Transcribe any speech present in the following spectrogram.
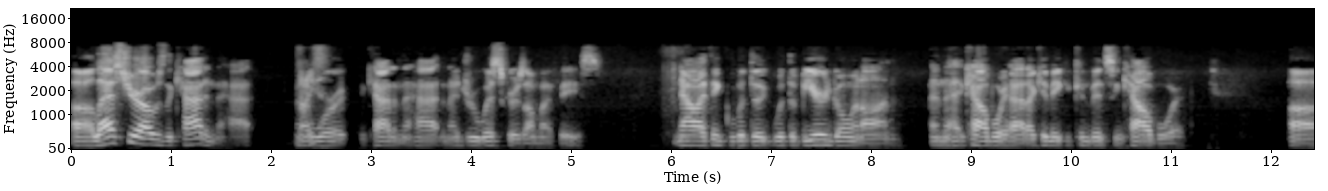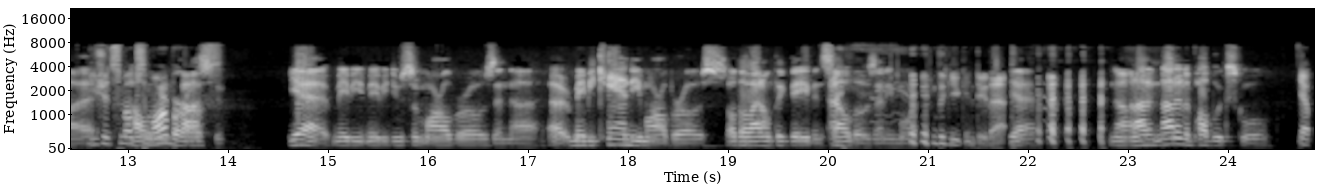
Uh last year I was the cat in the hat. Nice. I wore the cat in the hat and I drew whiskers on my face. Now I think with the with the beard going on and the cowboy hat, I can make a convincing cowboy. Uh You should smoke some Marlboros. costume. Yeah, maybe maybe do some Marlboros and uh, uh maybe candy Marlboros. Although I don't think they even sell those anymore. I don't think you can do that. Yeah, no, not in, not in a public school. Yep.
